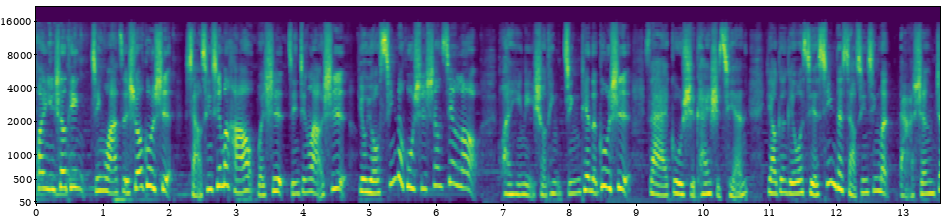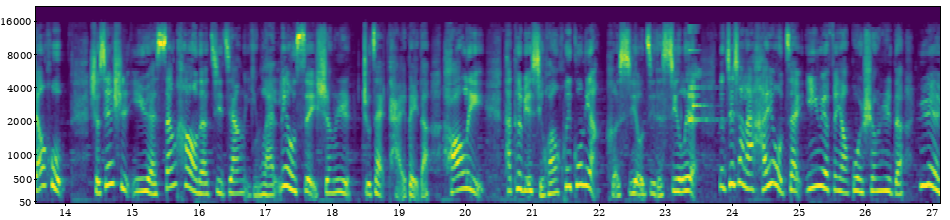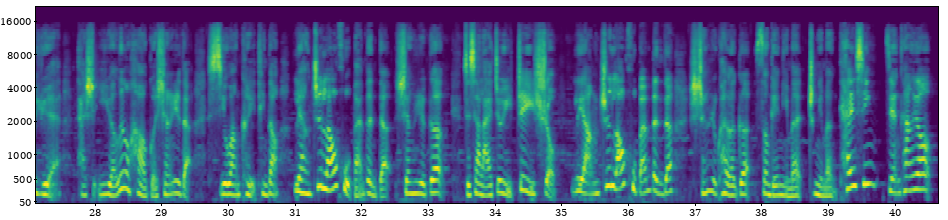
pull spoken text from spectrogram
欢迎收听金娃子说故事，小星星们好，我是晶晶老师，又有新的故事上线了。欢迎你收听今天的故事。在故事开始前，要跟给我写信的小星星们打声招呼。首先是一月三号呢，即将迎来六岁生日，住在台北的 Holly，她特别喜欢《灰姑娘》和《西游记》的系列。那接下来还有在一月份要过生日的月月，她是一月六号过生日的，希望可以听到两只老虎版本的生日歌。接下来就以这一首两只老虎版本的生日快乐歌送给你们，祝你们开心健康哟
